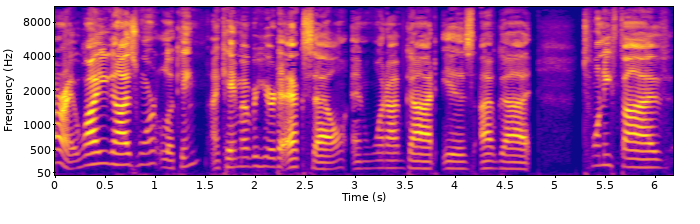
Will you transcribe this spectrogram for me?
All right, while you guys weren't looking, I came over here to Excel and what I've got is I've got 25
